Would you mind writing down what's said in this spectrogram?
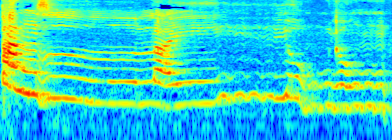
当时泪涌涌，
